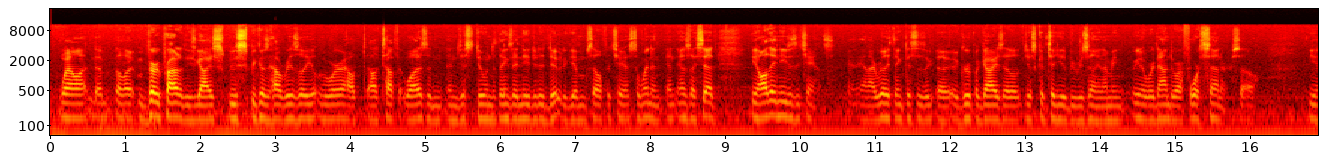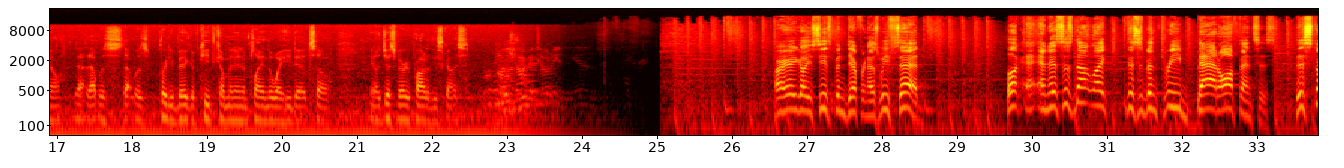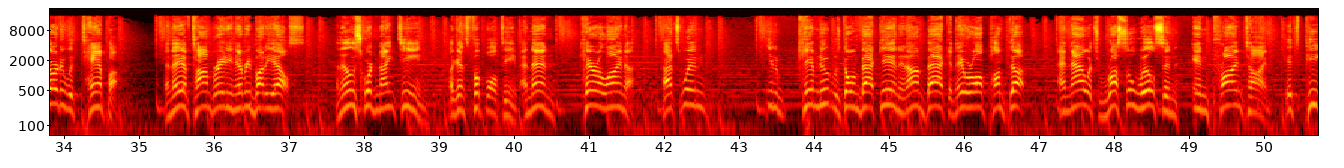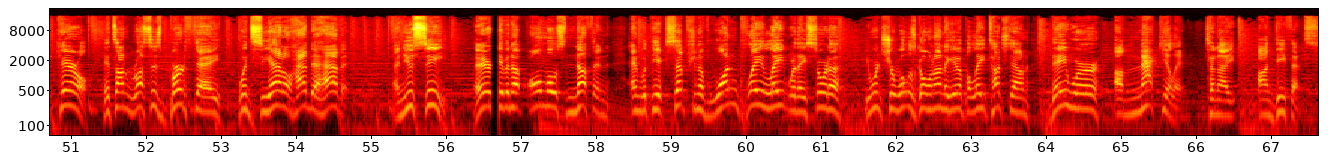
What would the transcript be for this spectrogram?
Well, I'm I'm very proud of these guys just because of how resilient we were, how, how tough it was, and, and just doing the things they needed to do to give themselves a chance to win. And, and as I said, you know, all they need is a chance. And, and I really think this is a, a group of guys that'll just continue to be resilient. I mean, you know, we're down to our fourth center, so you know that, that was that was pretty big of Keith coming in and playing the way he did. So, you know, just very proud of these guys. All right, here you go. You see, it's been different. As we've said, look, and this is not like this has been three bad offenses. This started with Tampa, and they have Tom Brady and everybody else. And they only scored 19 against football team. And then Carolina. That's when, you know, Cam Newton was going back in, and I'm back, and they were all pumped up. And now it's Russell Wilson in prime time. It's Pete Carroll. It's on Russ's birthday when Seattle had to have it. And you see, they're giving up almost nothing. And with the exception of one play late where they sort of, you weren't sure what was going on, they gave up a late touchdown. They were immaculate tonight on defense.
